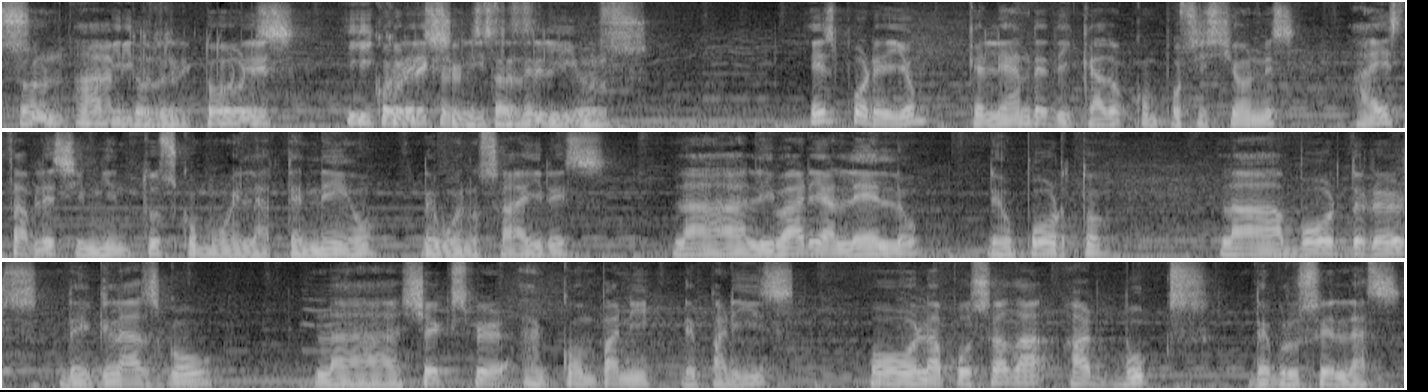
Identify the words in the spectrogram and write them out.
Son ávidos lectores y coleccionistas de libros. Es por ello que le han dedicado composiciones a establecimientos como el Ateneo de Buenos Aires, la Livaria Lelo de Oporto, la Borderers de Glasgow, la Shakespeare and Company de París o la Posada Art Books de Bruselas.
